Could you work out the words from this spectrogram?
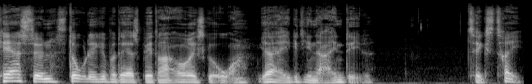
Kære søn, stol ikke på deres bedrageriske ord. Jeg er ikke din egen del. Tekst 3.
